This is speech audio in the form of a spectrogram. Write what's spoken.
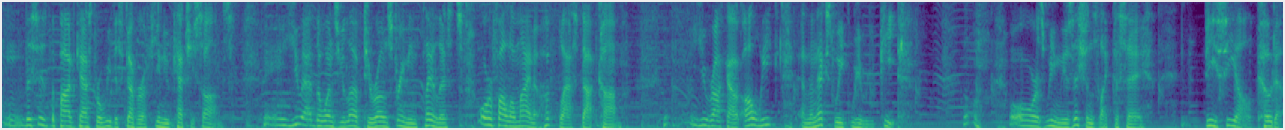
this is the podcast where we discover a few new catchy songs. You add the ones you love to your own streaming playlists or follow mine at hookblast.com. You rock out all week, and the next week we repeat. Or as we musicians like to say, D.C. al Coda.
